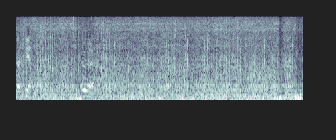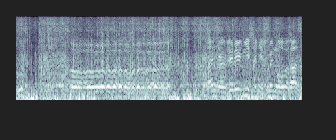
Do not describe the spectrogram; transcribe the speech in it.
капець. Е. А ні, вже рівніше, ніж минулого разу.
